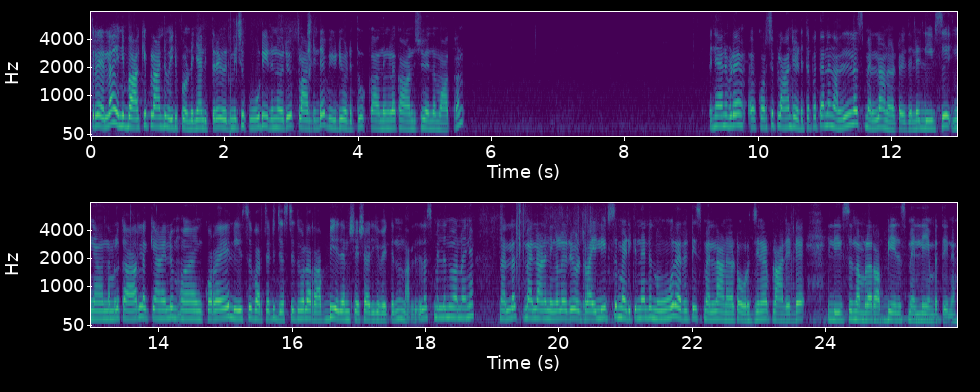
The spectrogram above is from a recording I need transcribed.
ഇത്രയല്ല. ഇനി ബാക്കി പ്ലാന്റും ഇരിപ്പുണ്ട്. ഞാൻ ഇത്രയും ഒരുമിച്ച് കൂടിയിരുന്ന ഒരു പ്ലാന്റിന്റെ വീഡിയോ എടുത്തു. നിങ്ങളെ കാണിച്ചു എന്ന് മാത്രം. അപ്പം ഞാനിവിടെ കുറച്ച് പ്ലാന്റ് എടുത്തപ്പോൾ തന്നെ നല്ല സ്മെല്ലാണ് കേട്ടോ ഇതിന്റെ ലീവ്സ് നമ്മൾ കാറിലൊക്കെ ആണെങ്കിലും കുറേ ലീവ്സ് പറിച്ചിട്ട് ജസ്റ്റ് ഇതുപോലെ റബ്ബ് ചെയ്തതിന് ശേഷമായിരിക്കും വെക്കുന്നത്. നല്ല സ്മെല്ലെന്ന് പറഞ്ഞു കഴിഞ്ഞാൽ നല്ല സ്മെല്ലാണ് നിങ്ങളൊരു ഡ്രൈ ലീവ്സ് മേടിക്കുന്നതിന്റെ നൂറ് ഇരട്ടി സ്മെല്ലാണ് കേട്ടോ ഒറിജിനൽ പ്ലാന്റിന്റെ ലീവ്സ് നമ്മൾ റബ്ബ് ചെയ്ത് സ്മെല്ല് ചെയ്യുമ്പോഴത്തേന്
